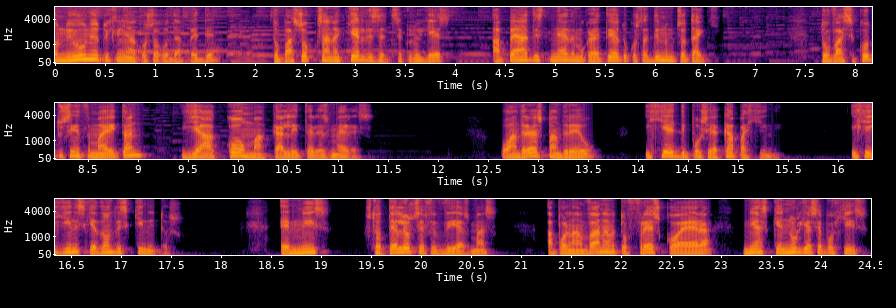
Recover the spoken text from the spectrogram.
Τον Ιούνιο του 1985, το Πασόκ ξανακέρδισε τις εκλογές απέναντι στη Νέα Δημοκρατία του Κωνσταντίνου Μητσοτάκη. Το βασικό του σύνθημα ήταν για ακόμα καλύτερες μέρες. Ο Ανδρέας Πανδρέου είχε εντυπωσιακά παχύνει. Είχε γίνει σχεδόν δυσκίνητος. Εμείς, στο τέλος της εφηβείας μας, απολαμβάναμε το φρέσκο αέρα μιας καινούργιας εποχής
